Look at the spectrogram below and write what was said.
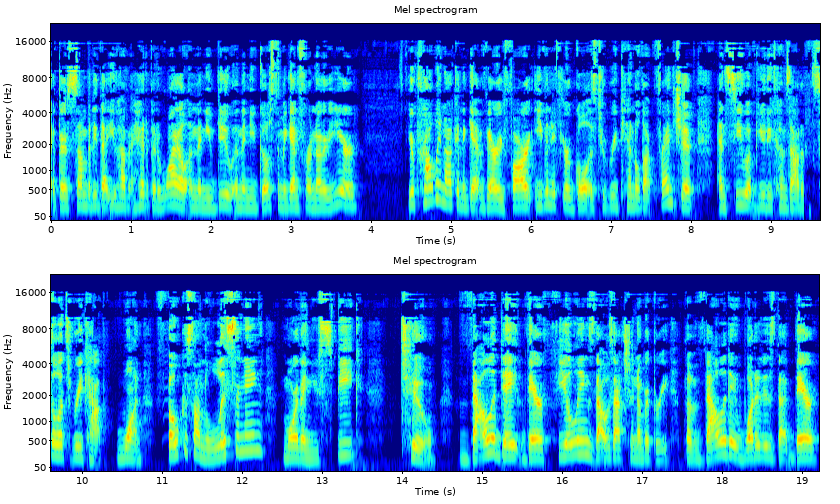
If there's somebody that you haven't hit up in a while and then you do and then you ghost them again for another year, you're probably not going to get very far, even if your goal is to rekindle that friendship and see what beauty comes out of it. So let's recap. One, focus on listening more than you speak. Two, validate their feelings. That was actually number three, but validate what it is that they're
